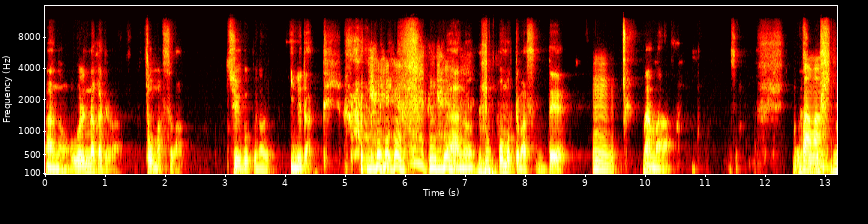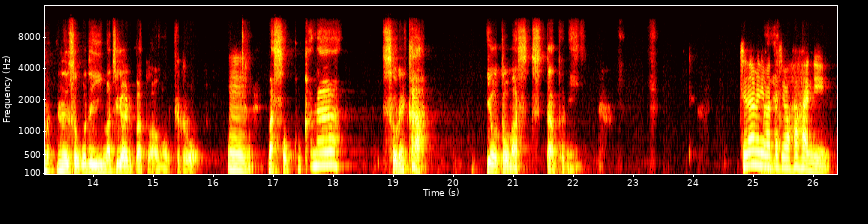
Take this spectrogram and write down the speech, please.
あの、俺の中ではトーマスは中国の犬だっていう、あの、思ってますんで、うん、まあまあ、そまあまあそこでそこで言い間違えるかとは思うけど、うん、まあそこかな。それか。ようトーマスっつった後に、ちなみに私は母に「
